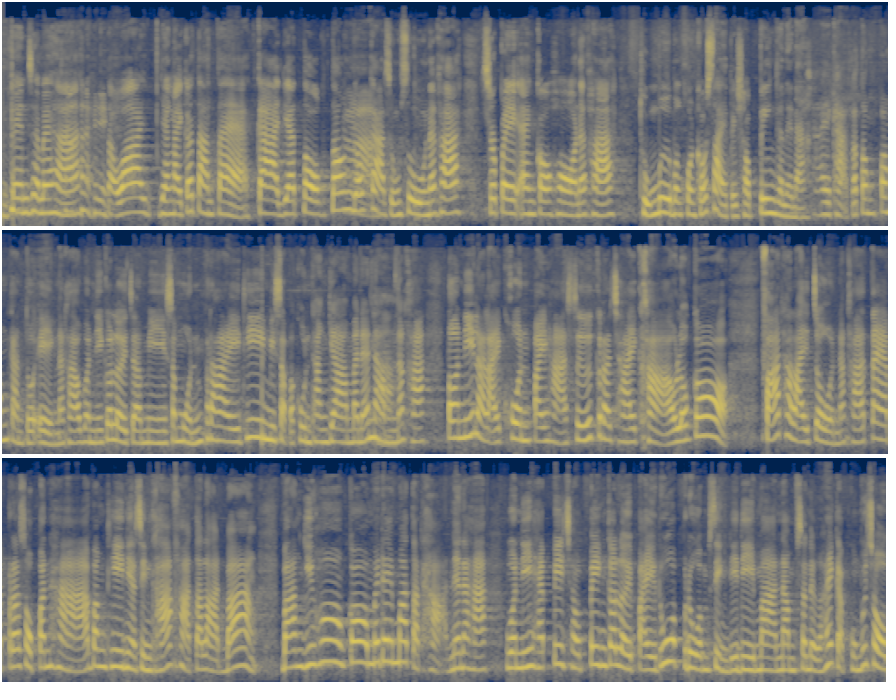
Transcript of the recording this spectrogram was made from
ตื่นเต้นใช่ไหมคะ ใช่แต่ว่ายังไงก็ตามแต่กาดอย่าตกต้องยกค่ะกาดสูงๆนะคะ สเปรย์แอลกอฮอล์นะคะ ถุงมือบางคนเขาใส่ไปช้อปปิ้งกันเลยนะ ใช่ค่ะ ก็ต้องป้องกันตัวเองนะคะ วันนี้ก็เลยจะมีสมุนไพรที่มีสรรพคุณทางยามาแนะนำนะคะ ตอนนี้หลายๆ คนไปหาซื้อกระชายขาวแล้วก็ฟ้าทลายโจรนะคะ แต่ประสบปัญหาบางทีเนี่ยสินค้าขาดตลาดบ้าง บางยี่ห้อก็ไม่ได้มาตรฐานเนี่ยนะคะ วันนี้ Happy Shopping ก็เลยไปรวบรวมสิ่งดีๆ มานำเสนอให้กับคุณผู้ชม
